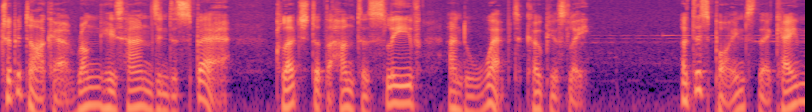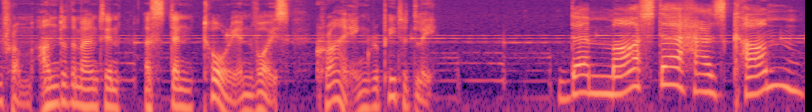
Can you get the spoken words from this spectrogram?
Tripitaka wrung his hands in despair, clutched at the hunter's sleeve, and wept copiously. At this point there came from under the mountain a stentorian voice, crying repeatedly, The master has come!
